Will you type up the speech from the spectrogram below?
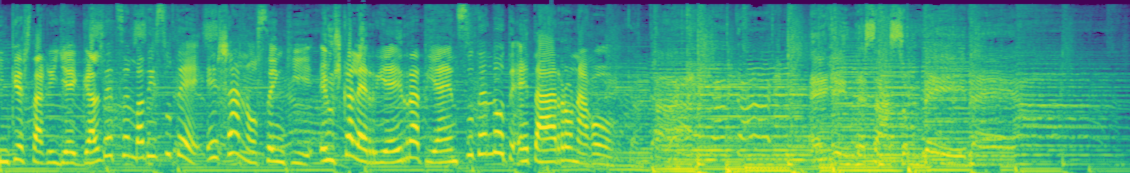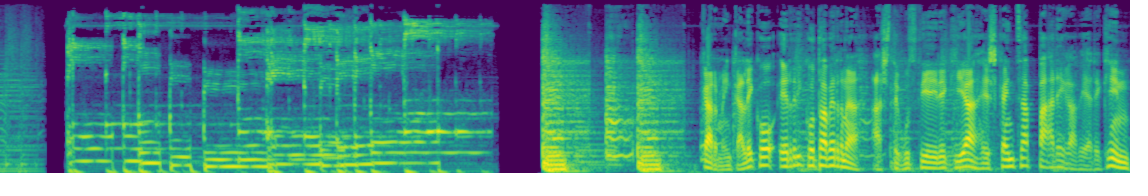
Inkesta galdetzen badizute, esan ozenki Euskal Herria irratia entzuten dut eta arronago. Egin dezazun bidea. Carmen Kaleko herriko taberna, aste guztia irekia eskaintza paregabearekin.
